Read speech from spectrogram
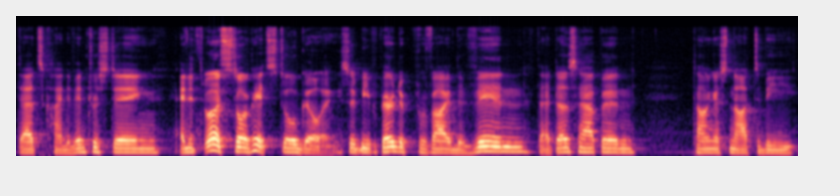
That's kind of interesting. And it, well, it's still okay, it's still going. So be prepared to provide the VIN. That does happen. Telling us not to be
